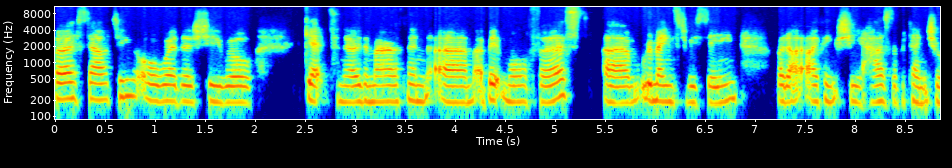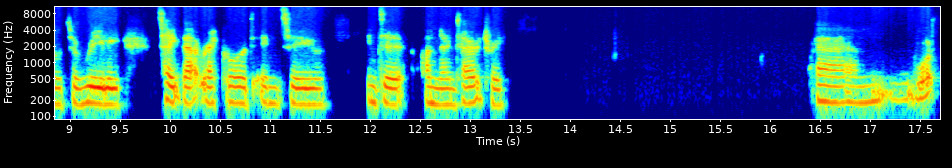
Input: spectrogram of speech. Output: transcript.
first outing or whether she will get to know the marathon um, a bit more first um, remains to be seen. But I, I think she has the potential to really take that record into into unknown territory. Um, what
